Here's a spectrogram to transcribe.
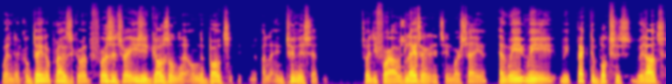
when the container prices go up, for us it's very easy. It goes on the on the boat in, in Tunis, and 24 hours later it's in Marseille. And we we we pack the boxes without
